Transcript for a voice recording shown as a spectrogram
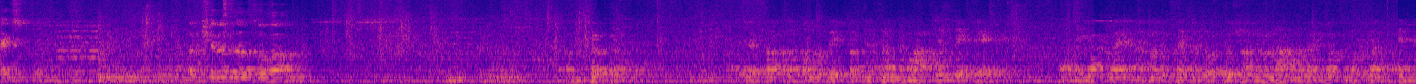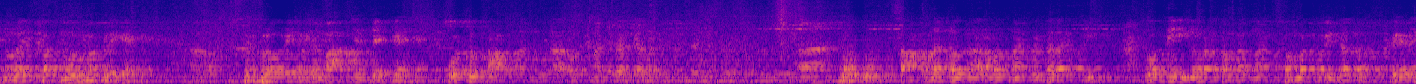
ನೆಕ್ಸ್ಟ್ ಅಕ್ಷರ ದಾಸೋಹ. ಎರಡ್ ಸಾವಿರದ ಹತ್ತೊಂಬತ್ತು ಇಪ್ಪತ್ತನೇ ಸಾಲಿನ ಮಾರ್ಚ್ ಅಂತ್ಯಕ್ಕೆ ಈಗಾಗಲೇ ನಮ್ಮಲ್ಲಿರ್ತಕ್ಕಂಥ ಒಟ್ಟು ಶಾಲೆಗಳು ನಾನ್ನೂರ ಎಂಬತ್ಮೂರು ಎಂಟುನೂರ ಇಪ್ಪತ್ತ್ಮೂರು ಮಕ್ಕಳಿಗೆ ಫೆಬ್ರವರಿ ಮತ್ತು ಮಾರ್ಚ್ ಅಂತ್ಯಕ್ಕೆ ಒಟ್ಟು ಸಾವಿರದ ನೂರ ಅರವತ್ನಾಲ್ಕು ಕ್ವಿಂಟಲ್ ಅಕ್ಕಿ ಗೋಧಿ ಇನ್ನೂರ ತೊಂಬತ್ನಾಲ್ಕು ತೊಂಬತ್ತು ಕ್ವಿಂಟಲ್ ಬೇಳೆ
